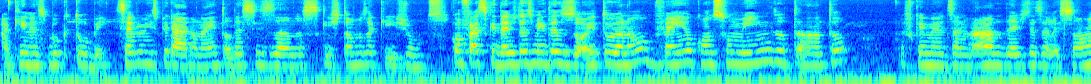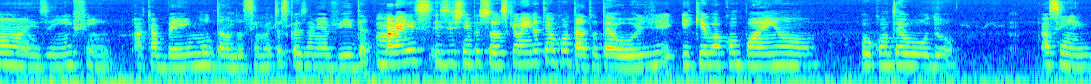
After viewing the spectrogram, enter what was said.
aqui nesse booktube. Sempre me inspiraram, né, em todos esses anos que estamos aqui juntos. Confesso que desde 2018 eu não venho consumindo tanto. Eu fiquei meio desanimada desde as eleições e, enfim, acabei mudando, assim, muitas coisas na minha vida. Mas existem pessoas que eu ainda tenho contato até hoje e que eu acompanho o conteúdo, assim,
